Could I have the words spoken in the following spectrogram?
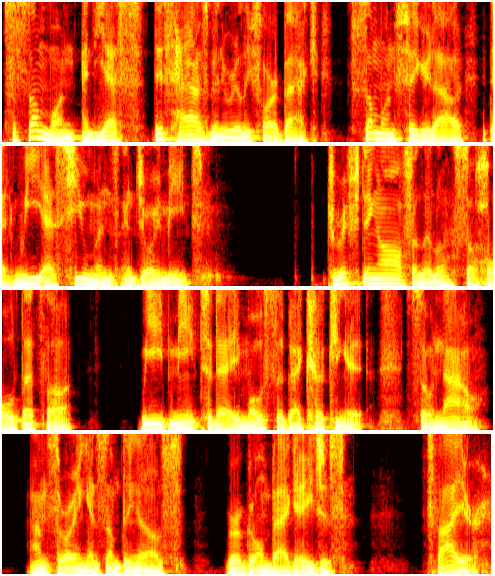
So, someone, and yes, this has been really far back, someone figured out that we as humans enjoy meat. Drifting off a little, so hold that thought. We eat meat today mostly by cooking it, so now I'm throwing in something else. We're going back ages. Fire.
